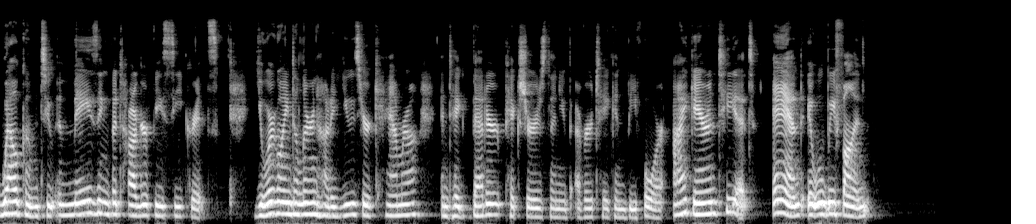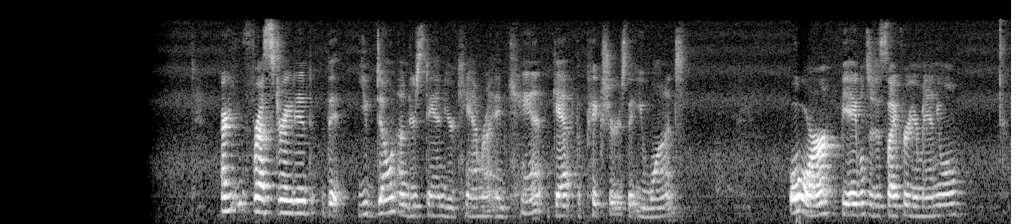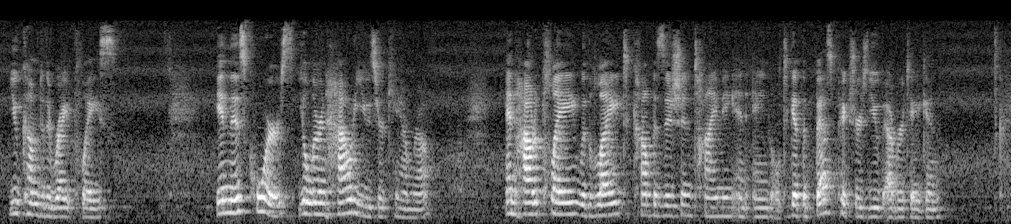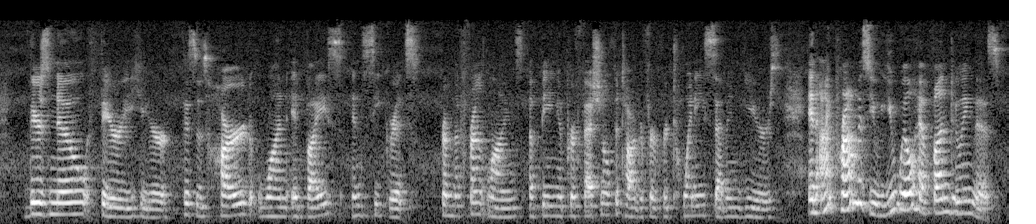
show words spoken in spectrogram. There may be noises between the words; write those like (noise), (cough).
Welcome to Amazing Photography Secrets. You're going to learn how to use your camera and take better pictures than you've ever taken before. I guarantee it. And it will be fun. Are you frustrated that you don't understand your camera and can't get the pictures that you want? Or be able to decipher your manual? You come to the right place. In this course, you'll learn how to use your camera and how to play with light, composition, timing, and angle to get the best pictures you've ever taken. There's no theory here. This is hard-won advice and secrets from the front lines of being a professional photographer for 27 years. And I promise you, you will have fun doing this.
